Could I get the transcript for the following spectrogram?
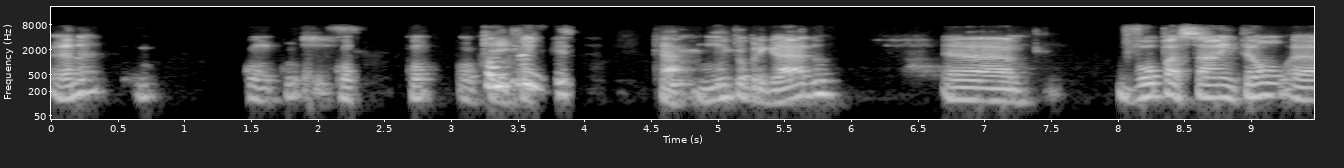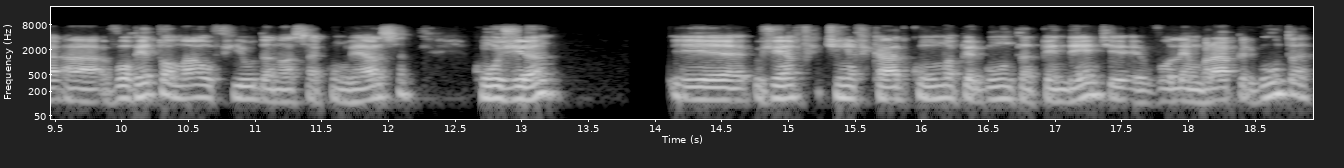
Ana, com, com, okay. Tá, muito obrigado. Uh, vou passar, então, uh, uh, vou retomar o fio da nossa conversa com o Jean, e o Jean tinha ficado com uma pergunta pendente, eu vou lembrar a pergunta,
